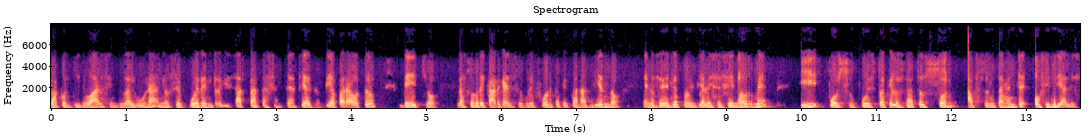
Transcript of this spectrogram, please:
va a continuar, sin duda alguna. No se pueden revisar tantas sentencias de un día para otro. De hecho, la sobrecarga y el sobreesfuerzo que están haciendo en las audiencias provinciales es enorme y, por supuesto, que los datos son absolutamente oficiales.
